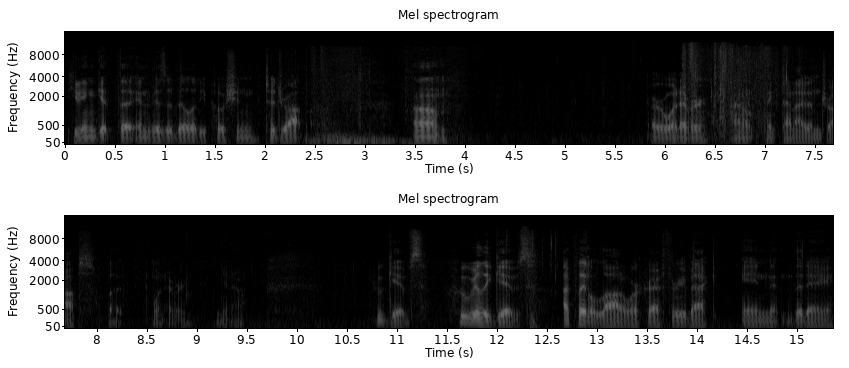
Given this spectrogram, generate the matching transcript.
he didn't get the invisibility potion to drop. Um, or whatever. I don't think that item drops, but whatever. You know, who gives? Who really gives? I played a lot of Warcraft 3 back in the day.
